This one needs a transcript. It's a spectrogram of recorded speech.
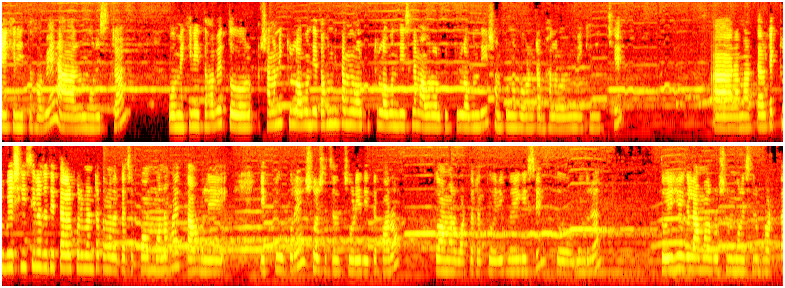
মেখে নিতে হবে আর মরিচটা ও মেখে নিতে হবে। তো সামান্য একটু লবণ দিয়ে, তখন কিন্তু আমি অল্প একটু লবণ দিয়েছিলাম, আবার অল্প একটু লবণ দিয়ে সম্পূর্ণ উপকরণটা ভালোভাবে মেখে নিচ্ছে। আর আমার তেলটা একটু বেশি ছিল। যদি তেলের পরিমাণটা তোমাদের কাছে কম মনে হয়, তাহলে একটু উপরে সরষে তেল ছড়িয়ে দিতে পারো। তো আমার ভর্তাটা তৈরি হয়ে গেছে। তো বন্ধুরা, তৈরি হয়ে গেলে আমার রসুন মরিচের ভর্তা।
